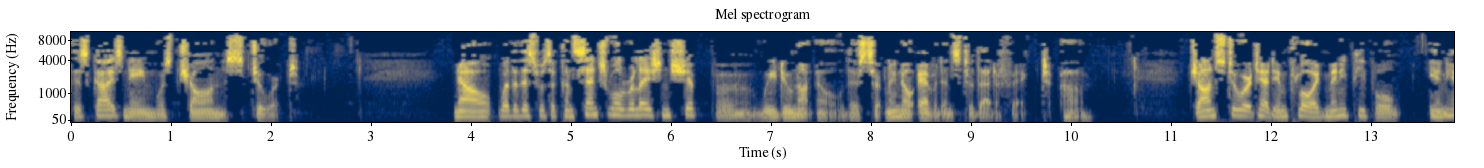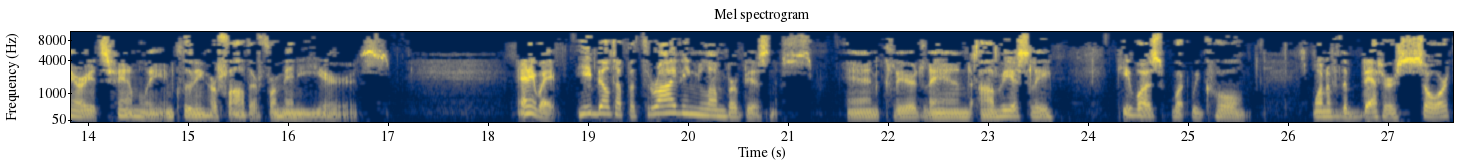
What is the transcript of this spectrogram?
This guy's name was John Stewart. Now, whether this was a consensual relationship, uh, we do not know. There's certainly no evidence to that effect. Uh, John Stewart had employed many people in Harriet's family, including her father, for many years. Anyway, he built up a thriving lumber business and cleared land. Obviously, he was what we call one of the better sort.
